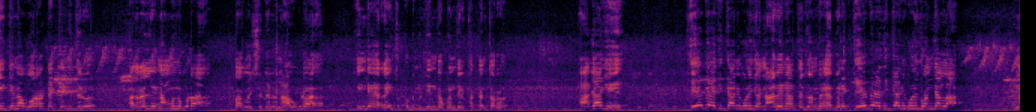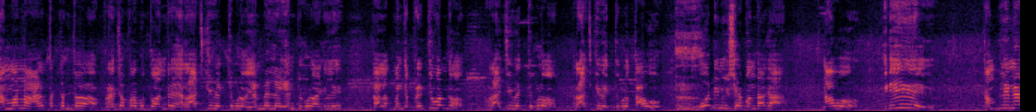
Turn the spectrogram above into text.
ಈ ದಿನ ಹೋರಾಟಕ್ಕೆ ನಿಂತರು ಅದರಲ್ಲಿ ನಮ್ಮನ್ನು ಕೂಡ ಭಾಗವಹಿಸಿದ್ದಾರೆ. ನಾವು ಕೂಡ ಹಿಂದೆ ರೈತ ಕುಟುಂಬದಿಂದ ಬಂದಿರತಕ್ಕಂಥವ್ರು. ಹಾಗಾಗಿ ಕೆ ಬಿ ಅಧಿಕಾರಿಗಳಿಗೆ ನಾವೇನು ಹೇಳ್ತಿದ್ವಿ ಅಂದರೆ ಬರೀ ಕೆ ಬಿ ಅಧಿಕಾರಿಗಳಿಗೆ ಒಂದಲ್ಲ, ನಮ್ಮನ್ನು ಆಳ್ತಕ್ಕಂಥ ಪ್ರಜಾಪ್ರಭುತ್ವ ಅಂದರೆ ರಾಜಕೀಯ ವ್ಯಕ್ತಿಗಳು ಎಂ ಎಲ್ ಎ, ಎಂ ಪಿಗಳು ಆಗಲಿ, ನಾಲ್ಕು ಮಂದಿ, ಪ್ರತಿಯೊಂದು ರಾಜಕೀಯ ವ್ಯಕ್ತಿಗಳು ರಾಜಕೀಯ ವ್ಯಕ್ತಿಗಳು ತಾವು ಓಟಿನ ವಿಷಯ ಬಂದಾಗ ನಾವು ಇಡೀ ಕಂಪ್ನಿನೇ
